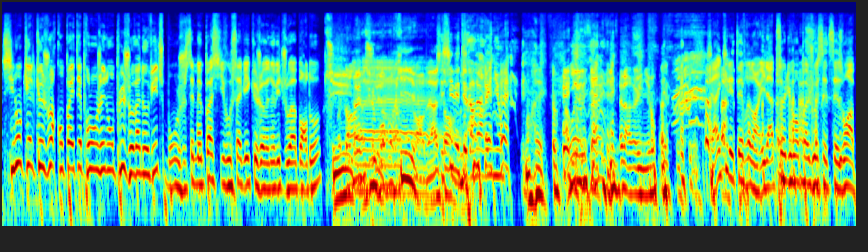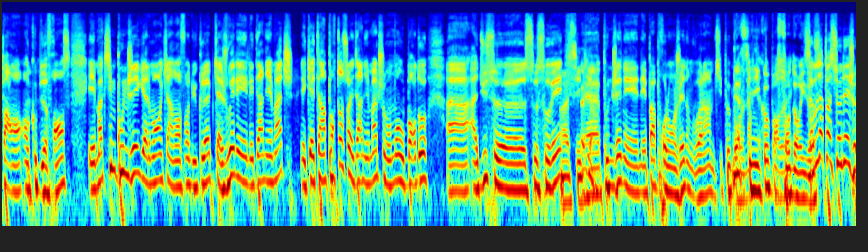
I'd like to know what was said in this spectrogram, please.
Sinon, quelques joueurs qui n'ont pas été prolongés non plus. Jovanovic, bon, je sais même pas si vous saviez que Jovanovic jouait à Bordeaux. Si. Quand même, tu Euh, vois pour qui Non, mais Si, attends. si, il était dans la réunion. Ouais. Ah oui, oui. à la réunion. C'est vrai qu'il était présent. Il a absolument pas joué cette saison à part en, en Coupe de France. Et Maxime Punge également, qui est un enfant du club, qui a joué les, les derniers matchs et qui a été important sur les derniers matchs au moment où Bordeaux a, a dû se, se sauver. C'est Euh. Punge n'est pas prolongé, donc voilà un petit peu pour Merci Nico pour ce d'horizon. Ça vous a passionné je,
